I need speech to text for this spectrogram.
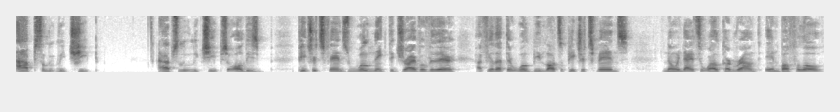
absolutely cheap, absolutely cheap. So all these Patriots fans will make the drive over there. I feel that there will be lots of Patriots fans, knowing that it's a wild card round in Buffalo.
